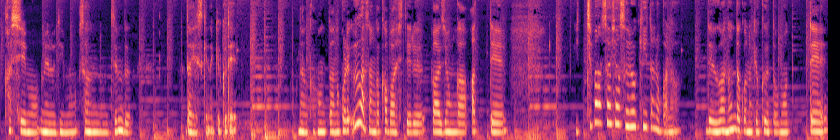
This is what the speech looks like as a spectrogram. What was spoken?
う歌詞もメロディーもサウンドも全部大好きな曲で。なんか本当あの、これ、ウーアさんがカバーしてるバージョンがあって、一番最初はそれを聞いたのかな。で、うわ、なんだこの曲と思って、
